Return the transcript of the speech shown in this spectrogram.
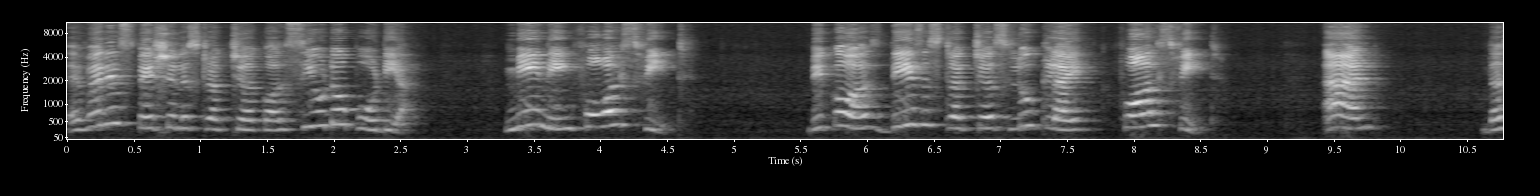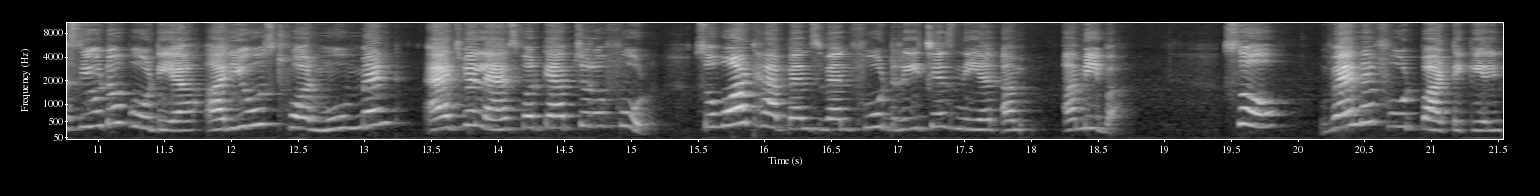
a very special structure called pseudopodia meaning false feet because these structures look like false feet and the pseudopodia are used for movement as well as for capture of food. So what happens when food reaches near am amoeba? So when a food particle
